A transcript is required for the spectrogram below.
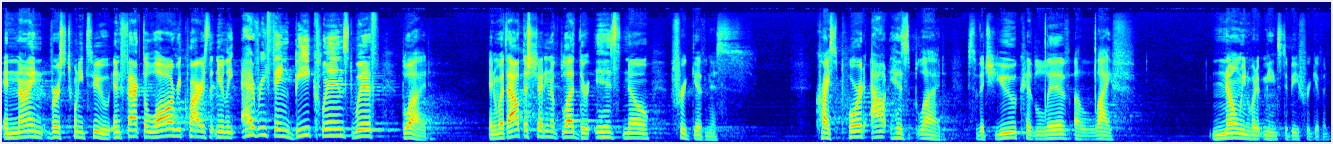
in 9, verse 22 In fact, the law requires that nearly everything be cleansed with blood. And without the shedding of blood, there is no forgiveness. Christ poured out his blood so that you could live a life knowing what it means to be forgiven.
